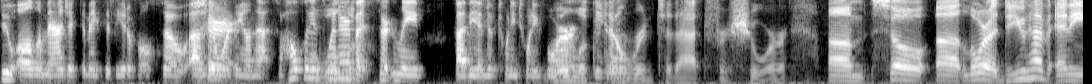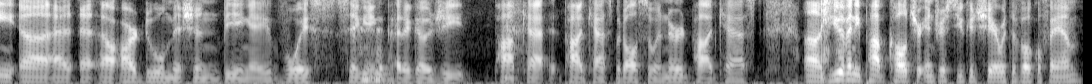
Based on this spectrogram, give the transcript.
do all the magic that makes it beautiful. So um, they're working on that. So hopefully this Well, we'll winter, look- but certainly by the end of 2024. We'll look you know. forward to that for sure. Um, so, uh, Laura, do you have any uh, at, at our our dual mission being a voice singing pedagogy podcast, podcast, but also a nerd podcast? Uh, do you have any pop culture interest you could share with the vocal fam?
